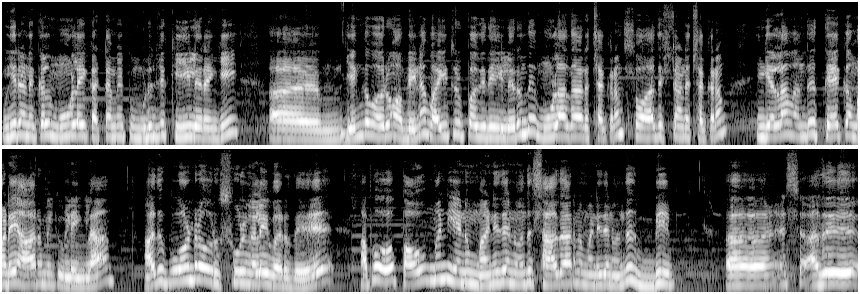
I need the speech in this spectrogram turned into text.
உயிரணுக்கள் மூளை கட்டமைப்பு முடிஞ்சு கீழிறங்கி எங்கே வரும் அப்படின்னா வயிற்று பகுதியிலிருந்து மூலாதார சக்கரம் சுவாதிஷ்டான சக்கரம் இங்கெல்லாம் வந்து தேக்கமடைய ஆரம்பிக்கும் இல்லைங்களா? அது போன்ற ஒரு சூழ்நிலை வருது. அப்போது பௌமன் எனும் மனிதன் வந்து சாதாரண மனிதன் வந்து பி- அது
